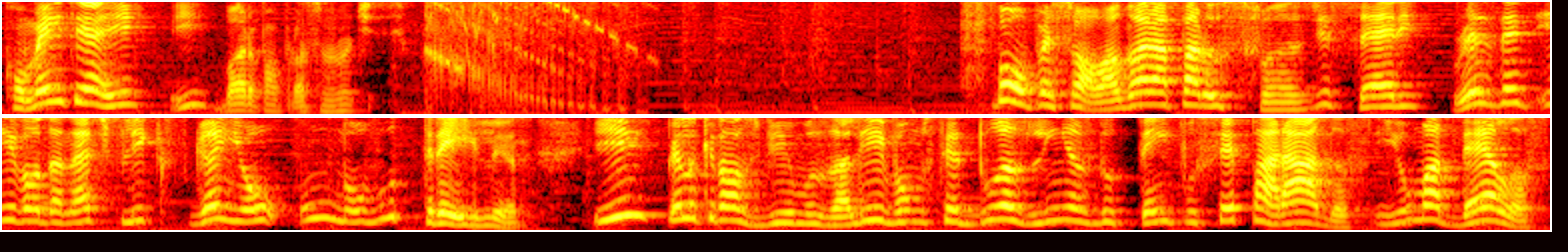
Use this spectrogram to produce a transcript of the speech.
comentem aí e bora para a próxima notícia. Bom, pessoal, agora para os fãs de série, Resident Evil da Netflix ganhou um novo trailer. E, pelo que nós vimos ali, vamos ter duas linhas do tempo separadas, e uma delas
